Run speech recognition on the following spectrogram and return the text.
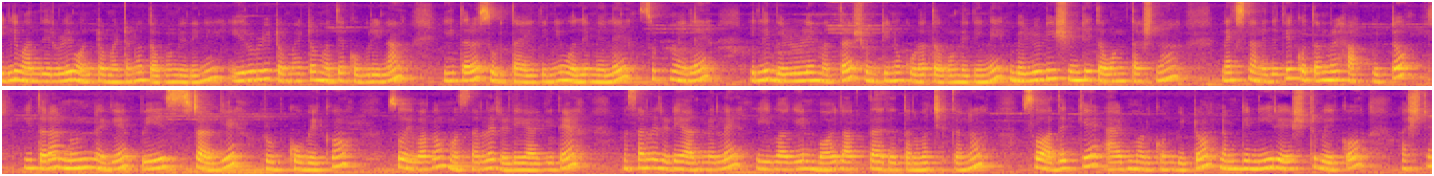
ಇಲ್ಲಿ ಒಂದು ಈರುಳ್ಳಿ, ಒಂದು ಟೊಮೆಟೊನ ತೊಗೊಂಡಿದ್ದೀನಿ. ಈರುಳ್ಳಿ, ಟೊಮೆಟೊ ಮತ್ತು ಕೊಬ್ಬರಿನ ಈ ಥರ ಸುಡ್ತಾ ಇದ್ದೀನಿ. ಒಲೆ ಮೇಲೆ, ಸುಟ್ಟ ಮೇಲೆ ಇಲ್ಲಿ ಬೆಳ್ಳುಳ್ಳಿ ಮತ್ತು ಶುಂಠಿನೂ ಕೂಡ ತೊಗೊಂಡಿದ್ದೀನಿ. ಬೆಳ್ಳುಳ್ಳಿ, ಶುಂಠಿ ತೊಗೊಂಡ ತಕ್ಷಣ ನೆಕ್ಸ್ಟ್ ನಾನು ಇದಕ್ಕೆ ಕೊತ್ತಂಬರಿ ಹಾಕಿಬಿಟ್ಟು ಈ ಥರ ನುಣ್ಣಗೆ ಪೇಸ್ಟಾಗಿ ರುಬ್ಕೋಬೇಕು. ಸೊ ಇವಾಗ ಮಸಾಲೆ ರೆಡಿಯಾಗಿದೆ ಮಸಾಲೆ ರೆಡಿ ಆದಮೇಲೆ ಇವಾಗೇನು ಬಾಯ್ಲ್ ಆಗ್ತಾ ಇರುತ್ತಲ್ವ ಚಿಕನ್ನು ಸೊ ಅದಕ್ಕೆ ಆ್ಯಡ್ ಮಾಡ್ಕೊಂಡ್ಬಿಟ್ಟು ನಮಗೆ ನೀರು ಎಷ್ಟು ಬೇಕೋ ಅಷ್ಟೇ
